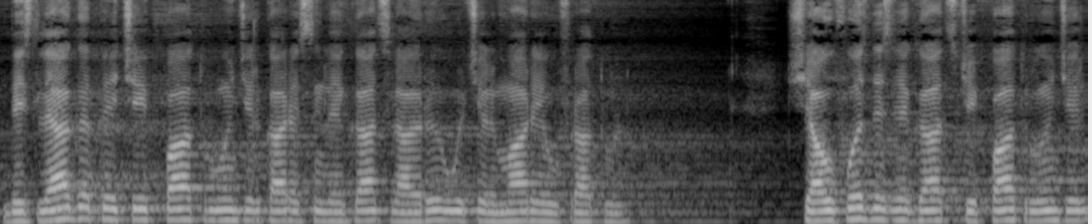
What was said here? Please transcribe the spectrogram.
dezleagă pe cei patru îngeri care sunt legați la râul cel mare Eufratul. Și au fost dezlegați cei patru îngeri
